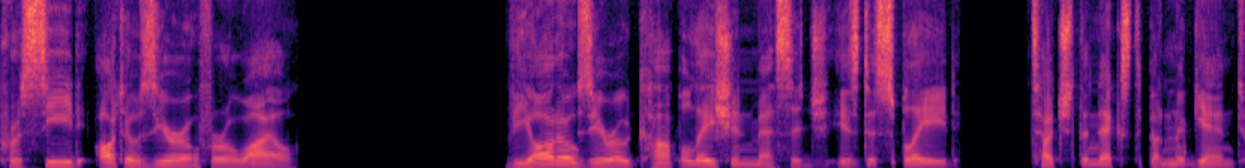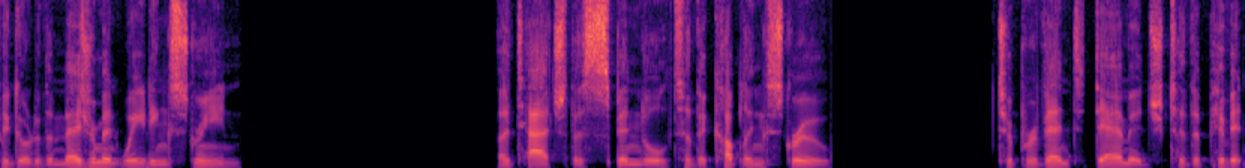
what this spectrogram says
Proceed auto zero for a while. The auto zero compilation message is displayed. Touch the next button again to go to the measurement waiting screen. Attach the spindle to the coupling screw. To prevent damage to the pivot,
